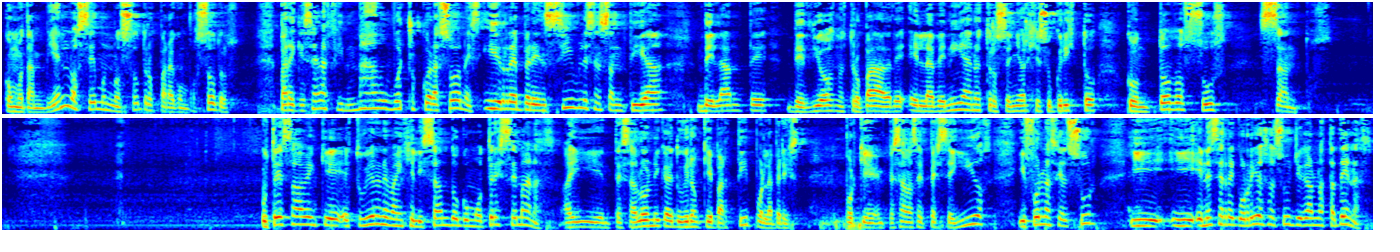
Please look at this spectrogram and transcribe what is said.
como también lo hacemos nosotros para con vosotros, para que sean afirmados vuestros corazones irreprensibles en santidad delante de Dios nuestro Padre, en la venida de nuestro Señor Jesucristo con todos sus santos. Ustedes saben que estuvieron evangelizando como tres semanas ahí en Tesalónica y tuvieron que partir por la porque empezaron a ser perseguidos y fueron hacia el sur y, y, en ese recorrido hacia el sur llegaron hasta Atenas.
